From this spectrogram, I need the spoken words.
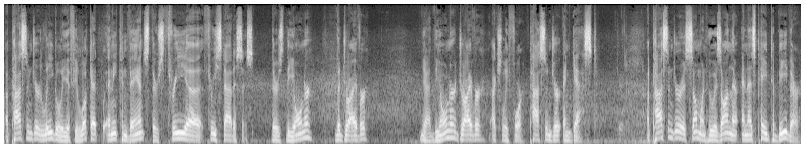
A passenger legally, if you look at any conveyance, there's three uh, three statuses. There's the owner, the driver. Yeah, the owner, driver, actually four, passenger and guest. A passenger is someone who is on there and has paid to be there.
